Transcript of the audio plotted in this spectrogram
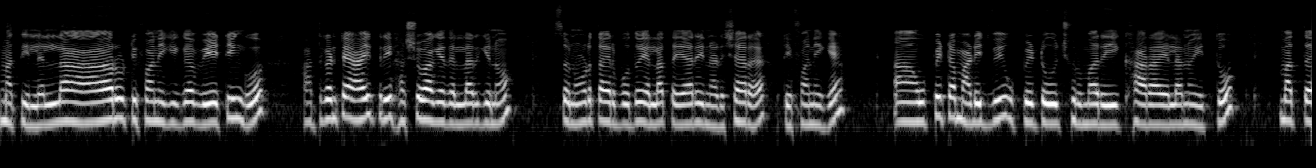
ಮತ್ತು ಇಲ್ಲೆಲ್ಲರೂ ಈಗ ವೇಟಿಂಗು. ಹತ್ತು ಗಂಟೆ ಆಯ್ತು ರೀ ಹಶುವಾಗ್ಯದ ಎಲ್ಲರಿಗೂ ಸೊ ನೋಡ್ತಾ ಇರ್ಬೋದು, ಎಲ್ಲ ತಯಾರಿ ನಡೆಸ್ಯಾರ ಟಿಫನಿಗೆ. ಉಪ್ಪಿಟ್ಟು ಮಾಡಿದ್ವಿ. ಉಪ್ಪಿಟ್ಟು, ಚುರುಮರಿ, ಖಾರ ಎಲ್ಲನೂ ಇತ್ತು. ಮತ್ತು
